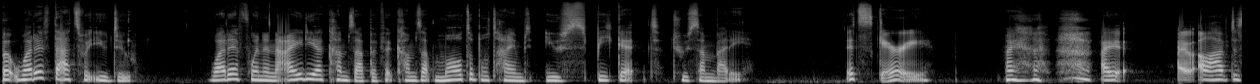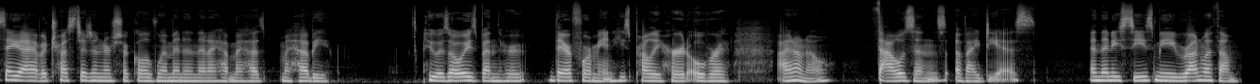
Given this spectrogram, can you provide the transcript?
But what if that's what you do? What if, when an idea comes up, if it comes up multiple times, you speak it to somebody? It's scary. My, I, I'll have to say I have a trusted inner circle of women, and then I have my hus- my hubby, who has always been through there for me, and he's probably heard over, I don't know, thousands of ideas, and then he sees me run with them,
